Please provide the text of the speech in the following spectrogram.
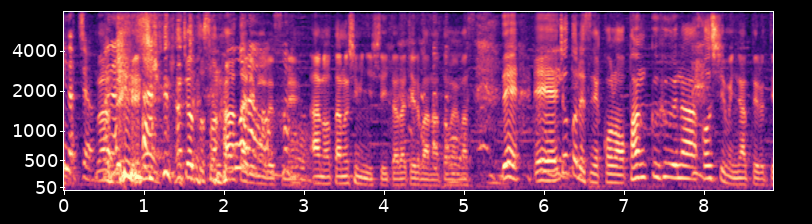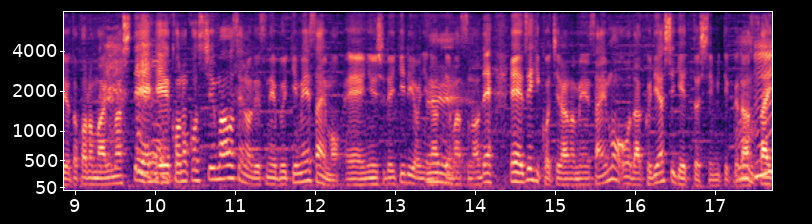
になっちゃう。なんでちょっとそのあたりもですねあの楽しみにしていただければなと思います。で、えーちょっとですねこのパンク風なコスチュームになってるっていうところもありまして、えーこのコスチューム合わせのですね武器明細も、えー入手できるようになってますので、えーぜひこちらの明細もオーダークリアしてゲットしてみてください、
